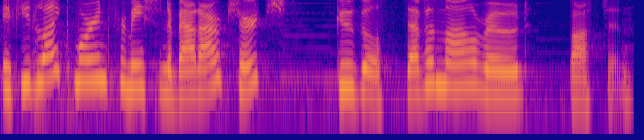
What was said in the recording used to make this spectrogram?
If you'd like more information about our church, Google Seven Mile Road, Boston.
